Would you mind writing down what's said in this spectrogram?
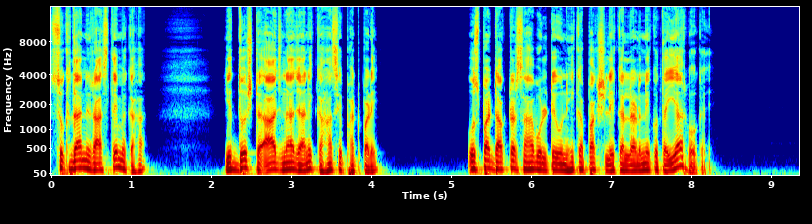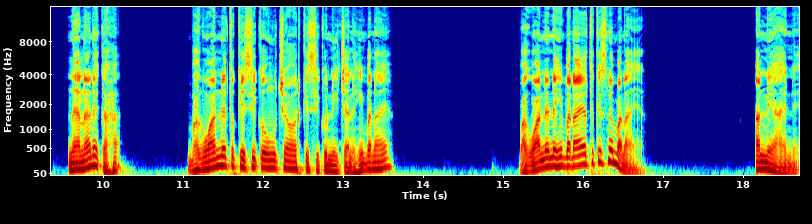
सुखदा ने रास्ते में कहा, ये दुष्ट आज ना जाने कहाँ से फट पड़े? उस पर डॉक्टर साहब उल्टे उन्हीं का पक्ष लेकर लड़ने को तैयार हो गए। नैना ने कहा, भगवान ने तो किसी को ऊँचा और किसी को नीचा नहीं बनाया। भगवान ने नहीं बनाया तो किसने बनाया? अन्याय ने,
